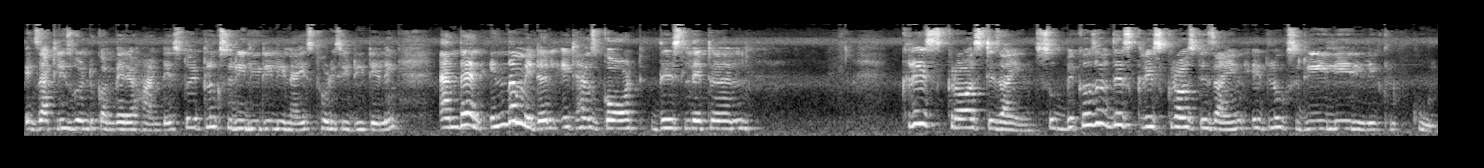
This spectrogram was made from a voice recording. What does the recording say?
exactly is going to come where your hand is. So it looks really really nice thodi si detailing. And then in the middle it has got this little crisscross design. So because of this crisscross design it looks really really cool.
